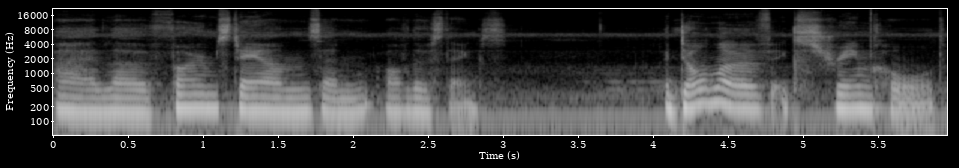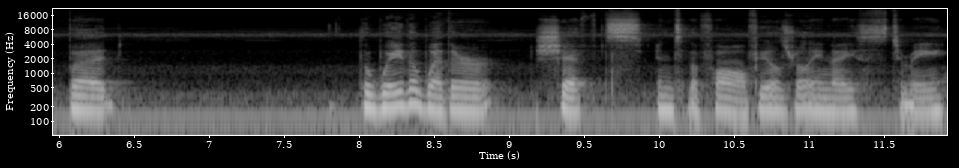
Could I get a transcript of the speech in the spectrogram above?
I love farm stands and all of those things. I don't love extreme cold, but the way the weather shifts into the fall feels really nice to me.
